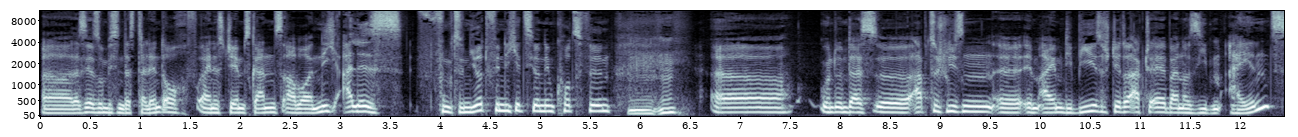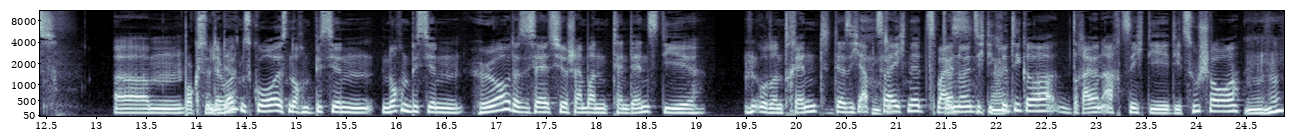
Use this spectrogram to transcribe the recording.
Äh, das ist ja so ein bisschen das Talent auch eines James Gunns, aber nicht alles funktioniert, finde ich jetzt hier in dem Kurzfilm. Mhm. Äh, und um das äh, abzuschließen, äh, im IMDb steht er aktuell bei einer 7.1. Ähm, der Rotten Score ist noch ein bisschen, noch ein bisschen höher. Das ist ja jetzt hier scheinbar eine Tendenz, die oder ein Trend, der sich abzeichnet. 92 das, die Kritiker, 83 die, die Zuschauer. Mhm.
